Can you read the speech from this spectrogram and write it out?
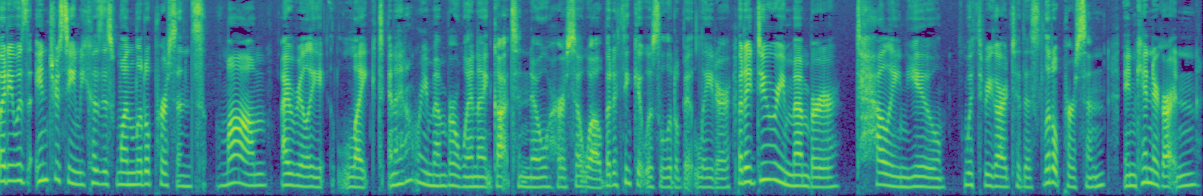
But it was interesting because this one little person's mom I really liked. And I don't remember when I got to know her so well, but I think it was a little bit later. But I do remember telling you with regard to this little person in kindergarten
